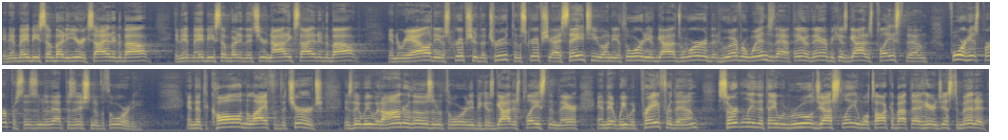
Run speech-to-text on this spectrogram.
And it may be somebody you're excited about, and it may be somebody that you're not excited about. And the reality of Scripture, the truth of Scripture, I say to you on the authority of God's Word that whoever wins that, they are there because God has placed them for His purposes into that position of authority. And that the call in the life of the church is that we would honor those in authority because God has placed them there, and that we would pray for them, certainly that they would rule justly, and we'll talk about that here in just a minute,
